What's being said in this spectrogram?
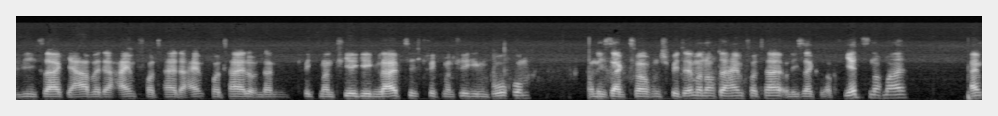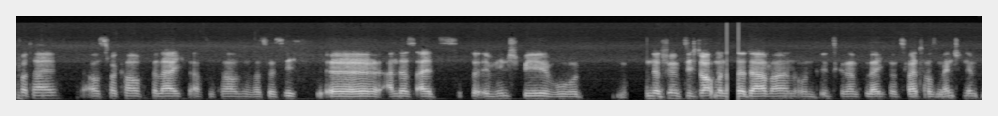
wie ich sage, ja, aber der Heimvorteil, der Heimvorteil und dann kriegt man vier gegen Leipzig, kriegt man vier gegen Bochum und ich sage zwei Wochen später immer noch der Heimvorteil und ich sage auch jetzt nochmal, Heimvorteil, ausverkauft vielleicht, 80.000, was weiß ich, äh, anders als im Hinspiel, wo 150 Dortmunder da waren und insgesamt vielleicht nur 2.000 Menschen im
